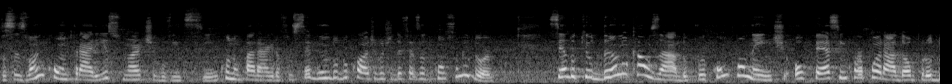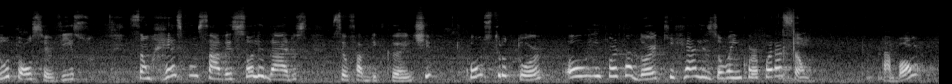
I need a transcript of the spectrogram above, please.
Vocês vão encontrar isso no artigo 25, no parágrafo 2 do Código de Defesa do Consumidor. Sendo que o dano causado por componente ou peça incorporado ao produto ou serviço são responsáveis solidários seu fabricante, construtor ou importador que realizou a incorporação. Tá bom?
